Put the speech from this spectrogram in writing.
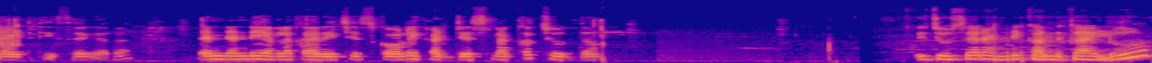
నైట్ తీసే కదా. రెండండి ఎలా కర్రీ చేసుకోవాలి కట్ చేసినాక చూద్దాం. ఇది చూసారండి కందికాయలు.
